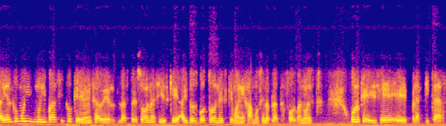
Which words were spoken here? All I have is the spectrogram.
hay algo muy muy básico que deben saber las personas y es que hay dos botones que manejamos en la plataforma nuestra. Uno que dice eh, practicar,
